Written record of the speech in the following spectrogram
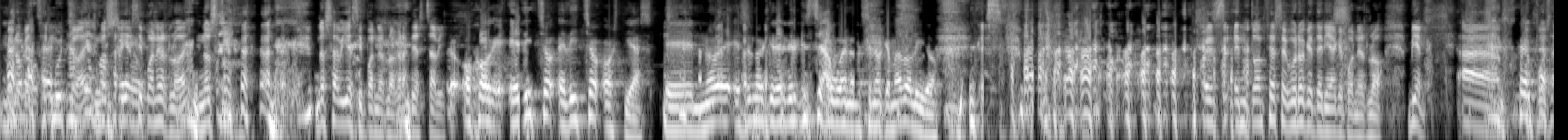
me lo pensé mucho, ¿eh? No sabía si ponerlo, ¿eh? No, sabía, no sabía si ponerlo. Gracias, Xavi. Ojo, he dicho, he dicho hostias. Eh, no, eso no quiere decir que sea bueno, sino que me ha dolido. pues entonces seguro que tenía que ponerlo. Bien, uh, pues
